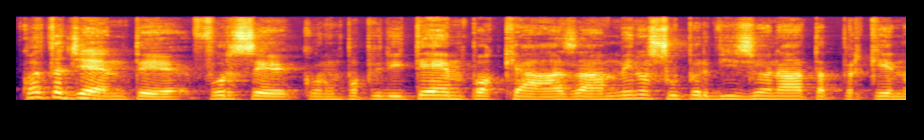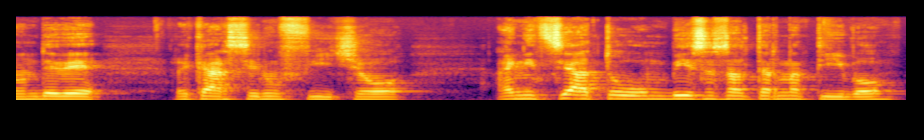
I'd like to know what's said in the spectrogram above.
Quanta gente, forse con un po' più di tempo a casa, meno supervisionata perché non deve recarsi in ufficio, ha iniziato un business alternativo,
